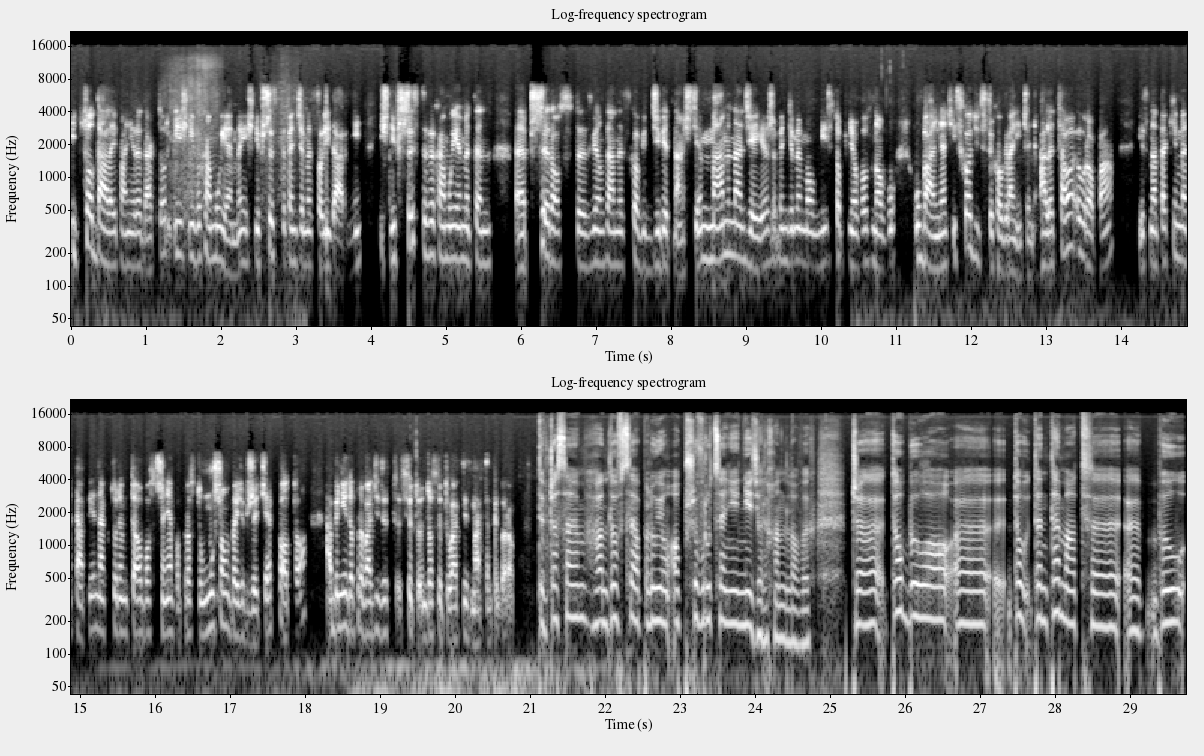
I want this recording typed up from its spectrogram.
I co dalej, pani redaktor, jeśli wyhamujemy, jeśli wszyscy będziemy solidarni, jeśli wszyscy wyhamujemy ten e, przyrost związany z COVID-19, mam nadzieję, że będziemy mogli stopniowo znowu uwalniać i schodzić z tych ograniczeń. Ale cała Europa jest na takim etapie, na którym te obostrzenia po prostu muszą wejść w życie po to, aby nie doprowadzić do, sytuacji z marca tego roku. Tymczasem handlowcy apelują o przywrócenie niedziel handlowych. Czy to było, e, to, ten temat e, był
